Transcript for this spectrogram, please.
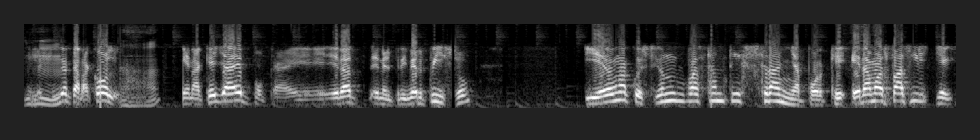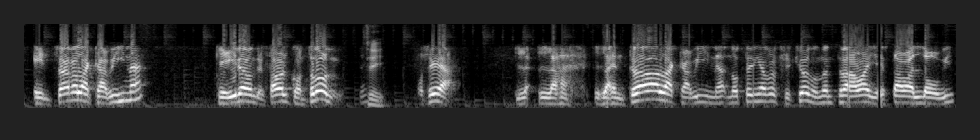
el estudio de Caracol. Ajá. En aquella época eh, era en el primer piso y era una cuestión bastante extraña porque era más fácil que entrar a la cabina que ir a donde estaba el control. Sí. O sea, la, la- la entrada a la cabina no tenía restricción, uno entraba y estaba al lobby,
